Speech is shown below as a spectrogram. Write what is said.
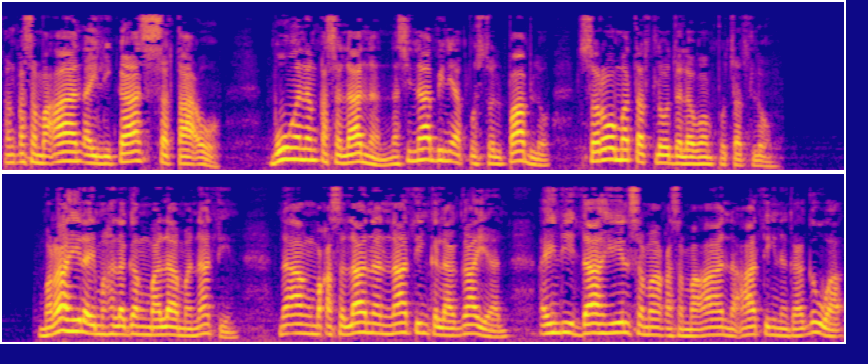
Ang kasamaan ay likas sa tao, bunga ng kasalanan na sinabi ni Apostol Pablo sa Roma 3.23. Marahil ay mahalagang malaman natin na ang makasalanan nating kalagayan ay hindi dahil sa mga kasamaan na ating nagagawa,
